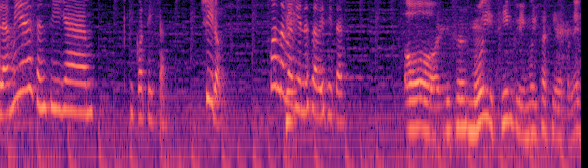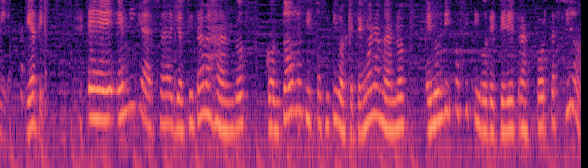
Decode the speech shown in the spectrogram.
la mía es sencilla y cortita. Shiro, ¿cuándo me vienes a visitar? Oh, eso es muy simple y muy fácil de poner, mira, fíjate. Eh, en mi casa yo estoy trabajando con todos los dispositivos que tengo a la mano en un dispositivo de teletransportación.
